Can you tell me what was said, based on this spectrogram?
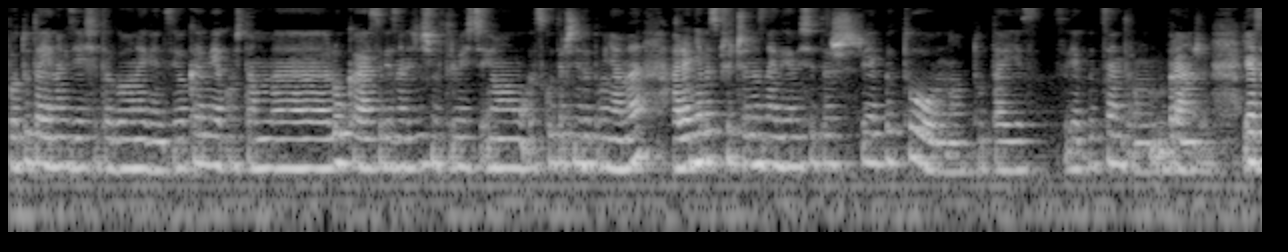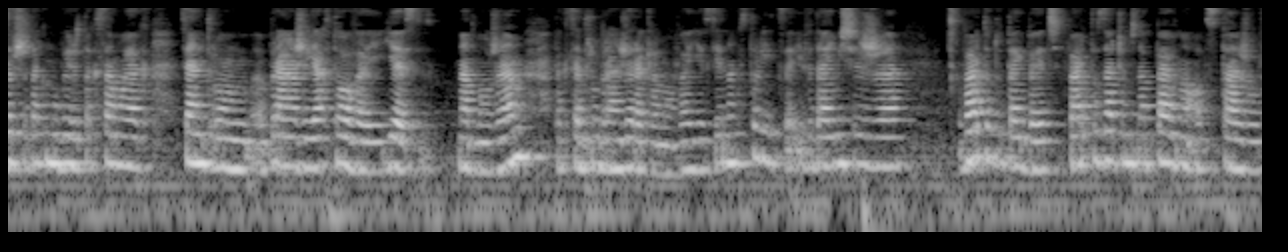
bo tutaj jednak dzieje się tego najwięcej. Okej, my jakąś tam e, lukę sobie znaleźliśmy w którym ją skutecznie wypełniamy, ale nie bez przyczyny znajdujemy się też jakby tu. No tutaj jest jakby centrum branży. Ja zawsze tak mówię, że tak samo jak centrum branży jachtowej jest nad morzem, tak centrum branży reklamowej jest jednak w stolicy i wydaje mi się, że warto tutaj być, warto zacząć na pewno od stażów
